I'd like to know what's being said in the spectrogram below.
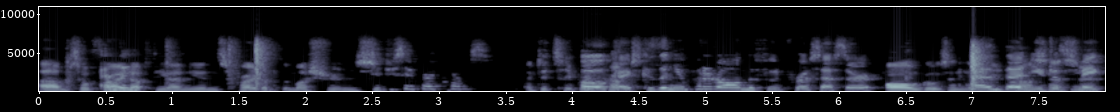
Um, so fried then- up the onions, fried up the mushrooms. Did you say breadcrumbs? I did say Oh, breadcrumbs. okay. Because then you put it all in the food processor, All goes in the and food then you just make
